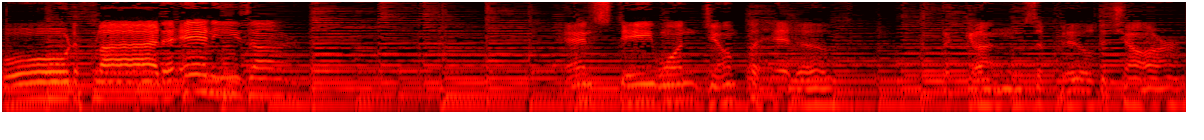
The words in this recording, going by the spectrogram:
Oh, to fly to Annie's arms and stay one jump ahead of the guns that build a charm.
